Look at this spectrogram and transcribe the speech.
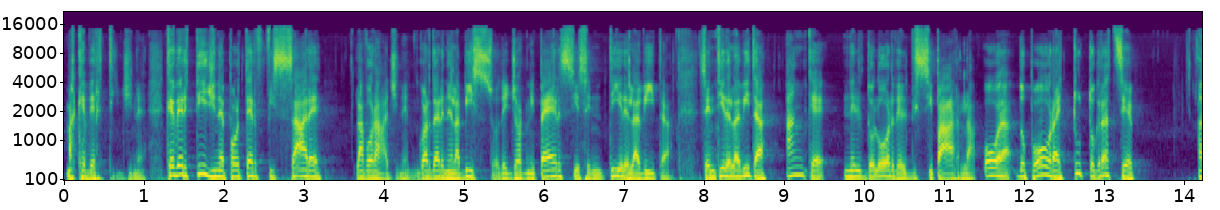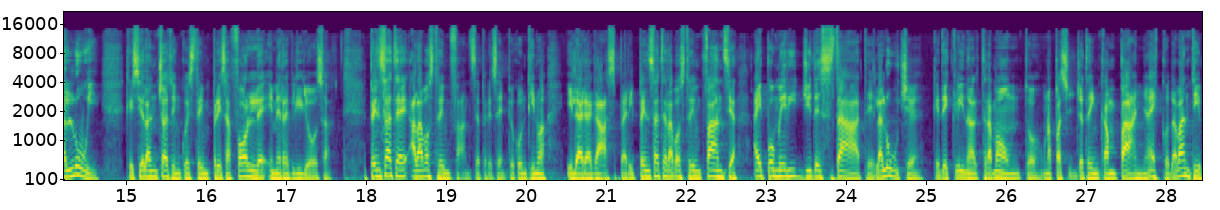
Ma che vertigine, che vertigine poter fissare la voragine, guardare nell'abisso dei giorni persi e sentire la vita, sentire la vita anche nel dolore del dissiparla, ora dopo ora, è tutto grazie a lui che si è lanciato in questa impresa folle e meravigliosa. Pensate alla vostra infanzia, per esempio, continua Ilaria Gaspari, pensate alla vostra infanzia, ai pomeriggi d'estate, la luce che declina al tramonto, una passeggiata in campagna. Ecco, davanti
